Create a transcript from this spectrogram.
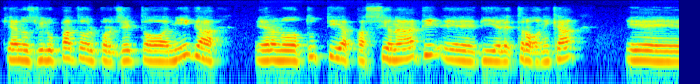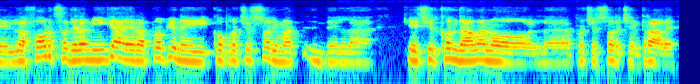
che hanno sviluppato il progetto Amiga erano tutti appassionati eh, di elettronica e la forza dell'Amiga era proprio nei coprocessori del, che circondavano il processore centrale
